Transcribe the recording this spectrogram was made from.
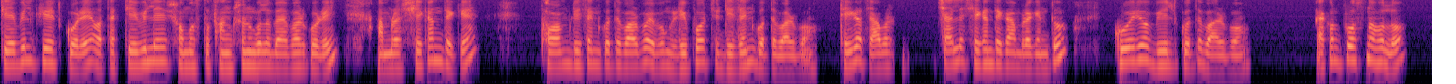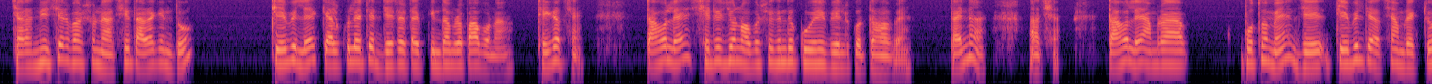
টেবিল ক্রিয়েট করে, অর্থাৎ টেবিলের সমস্ত ফাংশনগুলো ব্যবহার করেই আমরা সেখান থেকে ফর্ম ডিজাইন করতে পারব এবং রিপোর্ট ডিজাইন করতে পারব। ঠিক আছে? আবার চাইলে সেখান থেকে আমরা কিন্তু কোয়েরিও বিল্ড করতে পারব। এখন প্রশ্ন হলো, যারা নিচের ভার্সনে আছি, তারা কিন্তু টেবিলে ক্যালকুলেটেড ডেটা টাইপ কিন্তু আমরা পাবো না। ঠিক আছে? তাহলে সেটির জন্য অবশ্যই কিন্তু কোয়েরি বিল্ড করতে হবে। তাই না? আচ্ছা তাহলে আমরা প্রথমে যে টেবিলটি আছে আমরা একটু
